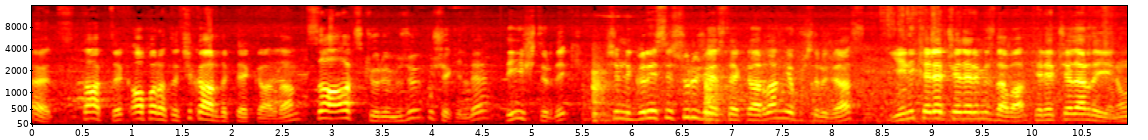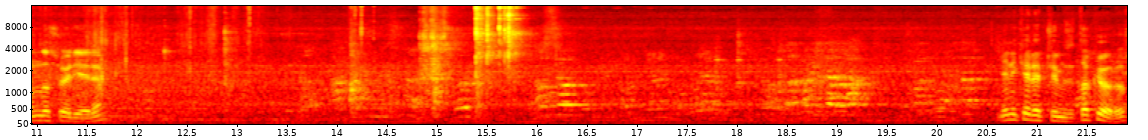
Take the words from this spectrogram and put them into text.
Evet taktık aparatı çıkardık tekrardan. Sağ aks körüğümüzü bu şekilde değiştirdik. Şimdi gresi süreceğiz tekrardan yapıştıracağız. Yeni kelepçelerimiz de var. Kelepçeler de yeni onu da söyleyelim. Yeni kelepçemizi takıyoruz.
